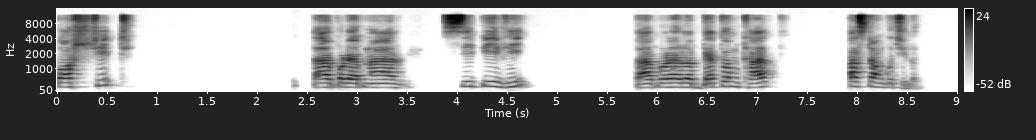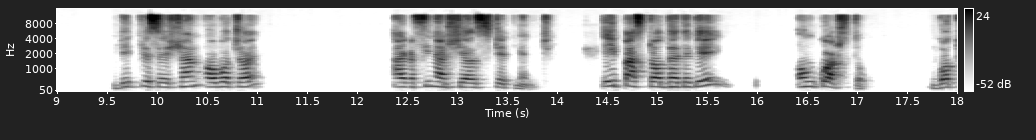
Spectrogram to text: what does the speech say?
কস্টশিট তারপরে আপনার সিপিভি তারপরে হলো বেতন খাত, পাঁচটা অঙ্ক ছিল। ডিপ্রিসিয়েশন অবচয়, আর একটা ফিনান্সিয়াল স্টেটমেন্ট এই পাঁচটা অধ্যায় থেকেই অঙ্ক আসতো। গত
